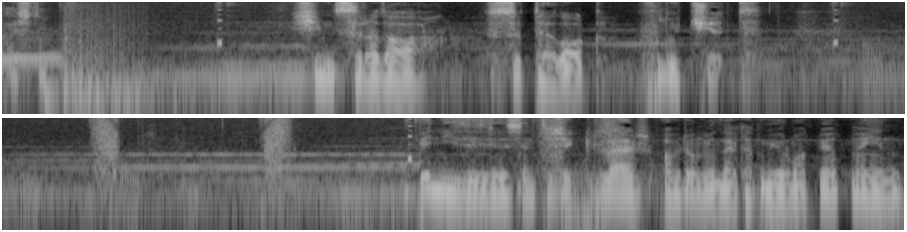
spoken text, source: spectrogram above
Kaçtım. Şimdi sırada Stelog Fluchet. Beni izlediğiniz için teşekkürler. Abone olmayı, like atmayı, yorum atmayı unutmayın.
